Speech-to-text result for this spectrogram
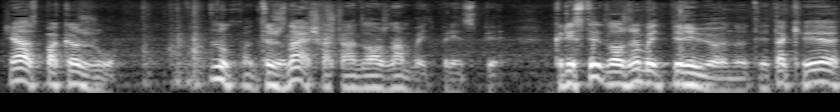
Сейчас покажу. Ну, ты же знаешь, как она должна быть, в принципе. Кресты должны быть перевернуты. Так я...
